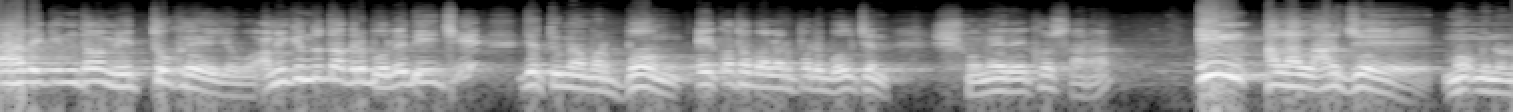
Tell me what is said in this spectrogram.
তাহলে কিন্তু আমি মিথ্যুক হয়ে যাব। আমি কিন্তু তাদের বলে দিয়েছি যে তুমি আমার বোন। এ কথা বলার পরে বলছেন, শুনে রেখো সারা। ইন আল্লাহ লার্জে মমিনুন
